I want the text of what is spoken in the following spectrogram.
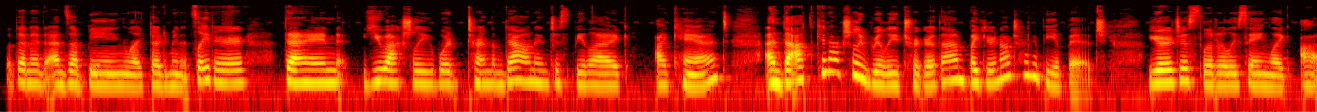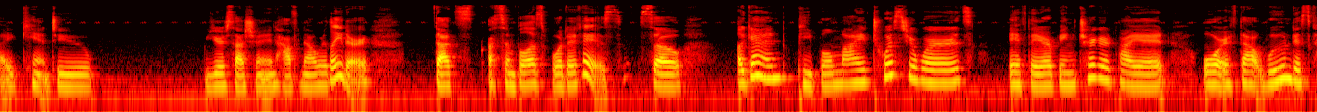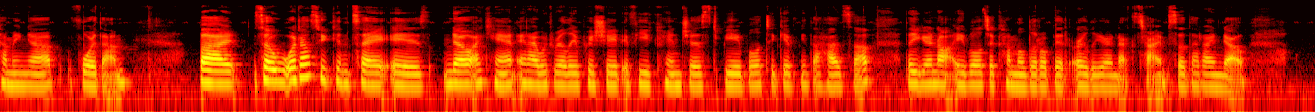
But then it ends up being like 30 minutes later, then you actually would turn them down and just be like, I can't. And that can actually really trigger them, but you're not trying to be a bitch. You're just literally saying, like, I can't do your session half an hour later. That's as simple as what it is. So Again, people might twist your words if they are being triggered by it or if that wound is coming up for them. But so, what else you can say is, no, I can't. And I would really appreciate if you can just be able to give me the heads up that you're not able to come a little bit earlier next time so that I know.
